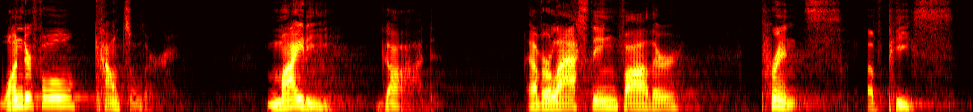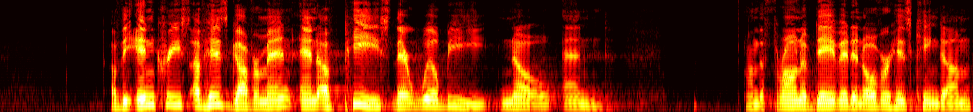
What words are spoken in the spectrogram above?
Wonderful Counselor, Mighty God, Everlasting Father, Prince of Peace. Of the increase of his government and of peace there will be no end. On the throne of David and over his kingdom,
